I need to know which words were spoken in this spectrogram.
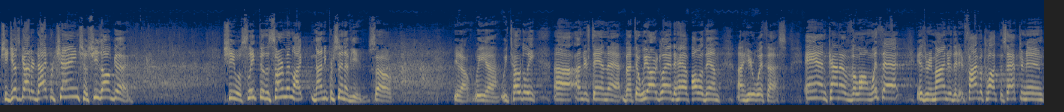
She just got her diaper changed, so she's all good. She will sleep through the sermon like 90% of you. So, you know, we, uh, we totally, uh, understand that. But uh, we are glad to have all of them uh, here with us. And kind of along with that is a reminder that at five o'clock this afternoon,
